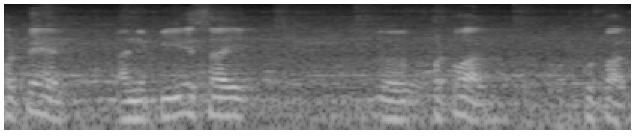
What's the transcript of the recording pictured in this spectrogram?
પટેલ અને પીએસઆઈ પટવાલ ફૂટવાલ.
